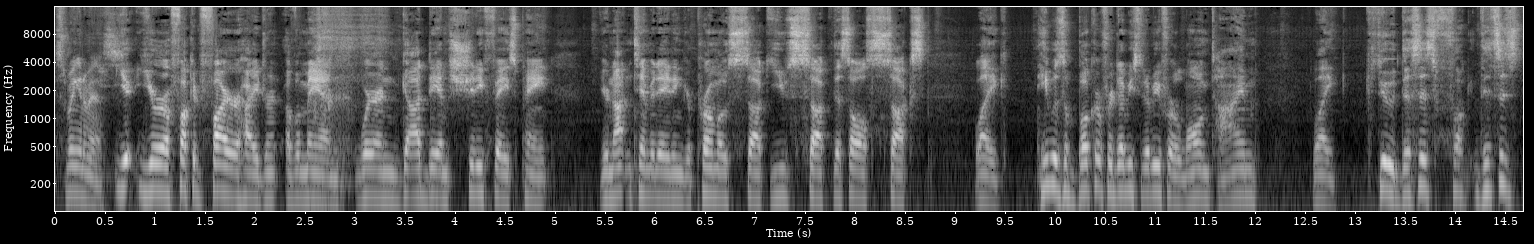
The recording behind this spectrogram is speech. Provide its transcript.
Swing and a miss. y- you're a fucking fire hydrant of a man wearing goddamn shitty face paint. You're not intimidating. Your promos suck. You suck. This all sucks. Like he was a booker for WCW for a long time. Like, dude, this is fuck. This is.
